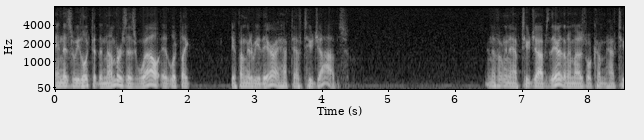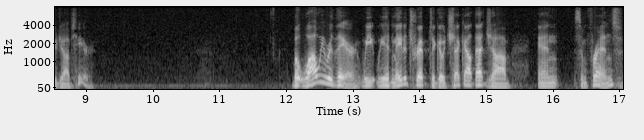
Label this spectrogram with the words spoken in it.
And as we looked at the numbers as well, it looked like if I'm going to be there, I have to have two jobs. And if I'm going to have two jobs there, then I might as well come have two jobs here. But while we were there, we, we had made a trip to go check out that job, and some friends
